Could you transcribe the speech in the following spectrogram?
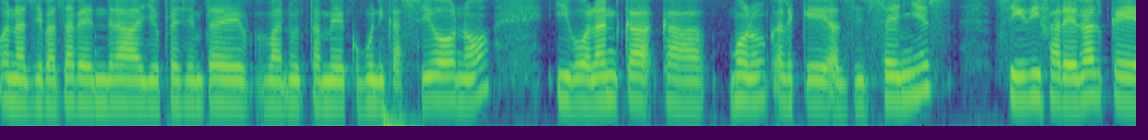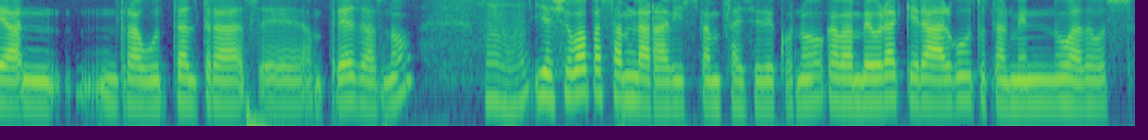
Quan els hi vas a vendre, jo per exemple he venut també comunicació, no? I volen que, que, bueno, que el que els ensenyis sigui diferent al que han rebut d'altres eh, empreses, no? Mm -hmm. I això va passar amb la revista, amb Flash Deco, no? Que van veure que era algo totalment novedós.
